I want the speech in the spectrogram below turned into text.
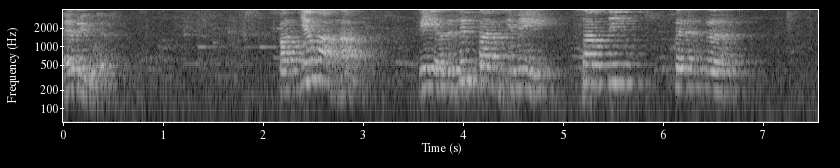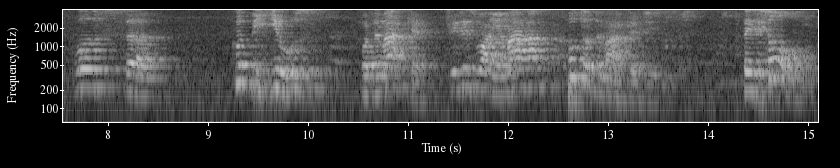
everywhere. But Yamaha, he at the same time he made something that uh, was uh, could be used for the market. This is why Yamaha put on the market this. They sold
